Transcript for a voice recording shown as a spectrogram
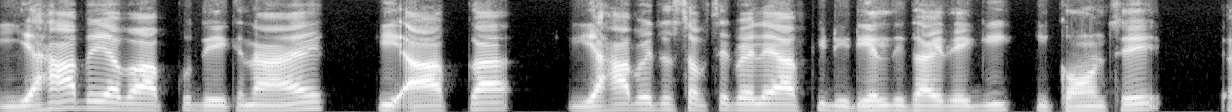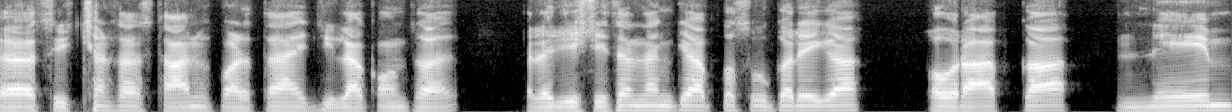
यहाँ पे अब आपको देखना है कि आपका, यहाँ पे तो सबसे पहले आपकी डिटेल दिखाई देगी कि कौन से शिक्षण संस्थान में पढ़ता है, जिला कौन सा है। रजिस्ट्रेशन संख्या आपका शो करेगा और आपका नेम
